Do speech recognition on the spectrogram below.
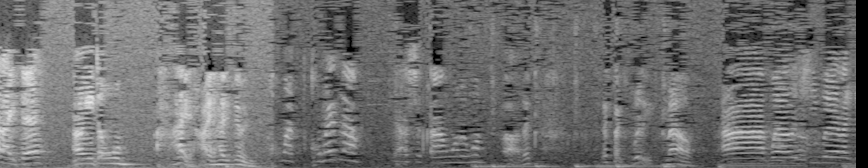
Hi there. How you doing? Hi, hi, how you doing? Come in, come in now. Yeah, sit down what I want. Oh, that, that looks really smell. Ah, uh, well, she wear like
